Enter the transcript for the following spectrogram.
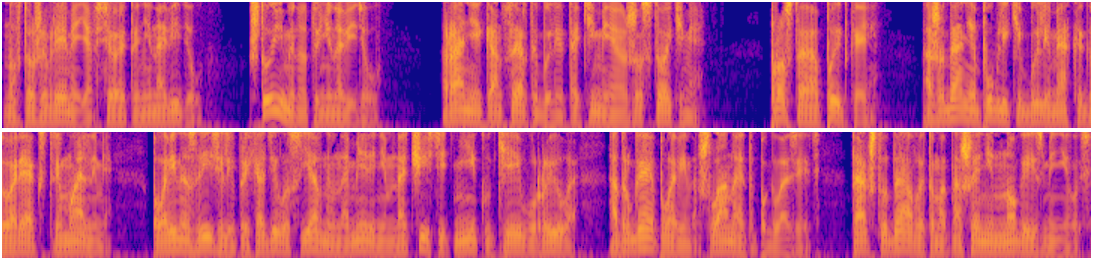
но в то же время я все это ненавидел. Что именно ты ненавидел? Ранние концерты были такими жестокими. Просто пыткой. Ожидания публики были, мягко говоря, экстремальными. Половина зрителей приходила с явным намерением начистить Нику, Кейву, рыло, а другая половина шла на это поглазеть. Так что да, в этом отношении многое изменилось.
